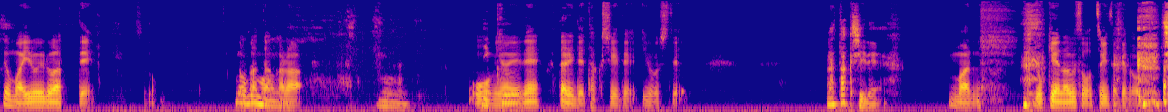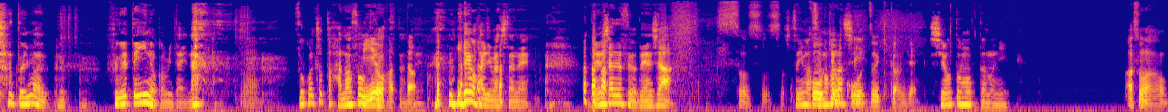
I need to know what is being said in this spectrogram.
う。でもまあいろいろあって、その、野方からうん。うん。大宮へね、二人でタクシーで移動して、あ、タクシーで？まあ、余計な嘘をついたけど、ちょっと今、触れていいのかみたいな。そこちょっと話そうと思ってたんで。見栄を張りましたね。電車ですよ、電車。そうそうそう。ちょっと今その話交通機関で。しようと思ったのに。あ、そうなの？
